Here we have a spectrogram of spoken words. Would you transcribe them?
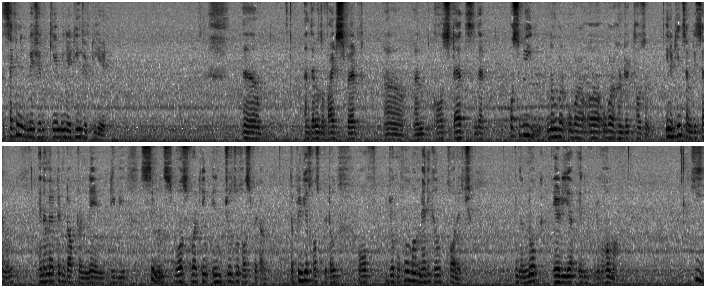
The second invasion came in 1858. Uh, and there was a widespread uh, and caused deaths that possibly number over uh, over 100,000. In 1877, an American doctor named D.B. Simmons was working in Juzen Hospital, the previous hospital of Yokohama Medical College in the Noge area in Yokohama. He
